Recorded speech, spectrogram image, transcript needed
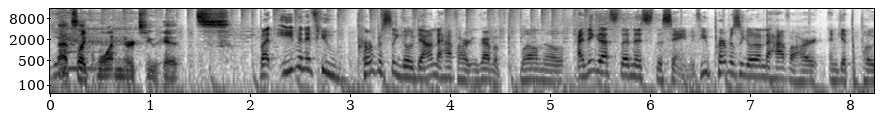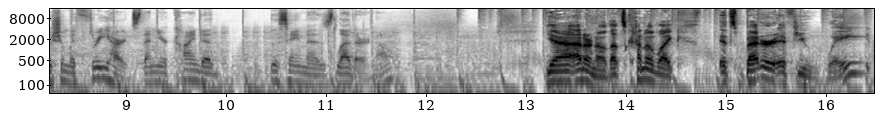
yeah. That's like one or two hits. But even if you purposely go down to half a heart and grab a well, no, I think that's then it's the same. If you purposely go down to half a heart and get the potion with three hearts, then you're kind of the same as leather, no? Yeah, I don't know. That's kind of like it's better if you wait,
